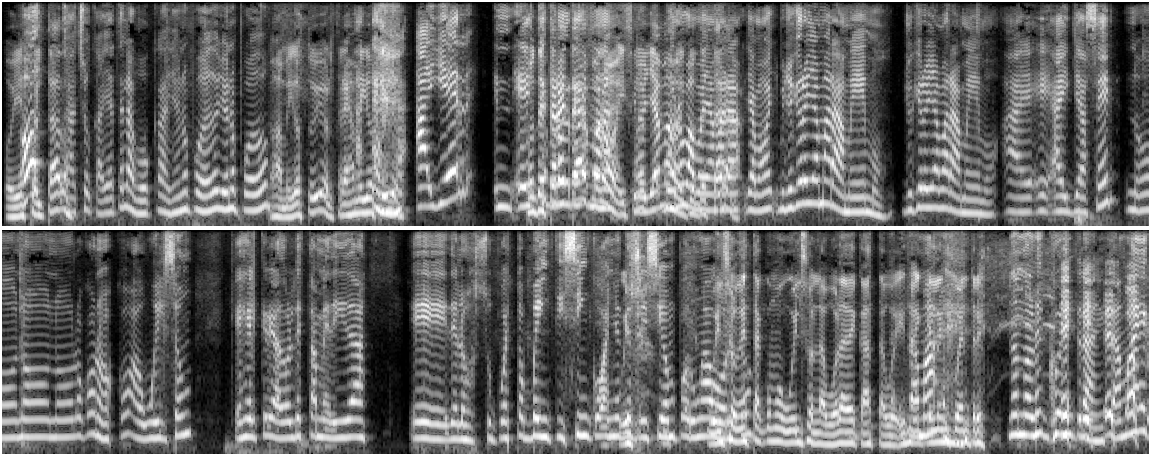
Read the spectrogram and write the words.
hoy es Oh, cortada. Chacho, cállate la boca. Yo no puedo, yo no puedo. Los amigos tuyos, los tres amigos tuyos. Ayer este Contestar el teléfono y si lo llamas, bueno, vamos a llamar a- llamamos- yo quiero llamar a Memo. Yo quiero llamar a Memo. A, eh, a Yacer, no, no, no lo conozco. A Wilson, que es el creador de esta medida eh, de los supuestos 25 años de prisión por un aborto. Wilson está como Wilson, la bola de casta, güey. No hay Está quien lo más- encuentre. No, no lo encuentran. Está más y no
